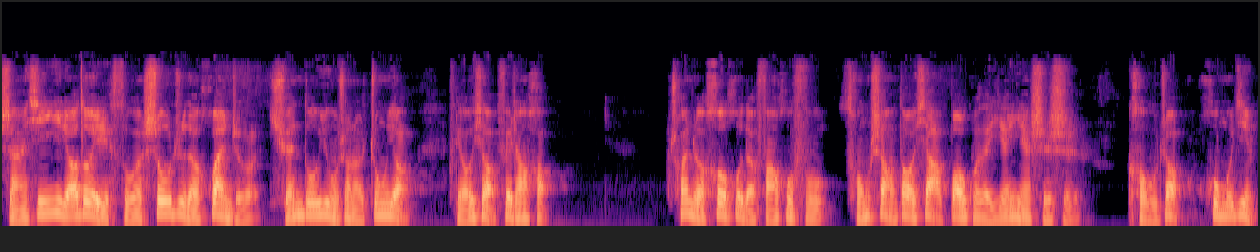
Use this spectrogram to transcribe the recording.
陕西医疗队所收治的患者全都用上了中药，疗效非常好。穿着厚厚的防护服，从上到下包裹得严严实实，口罩、护目镜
